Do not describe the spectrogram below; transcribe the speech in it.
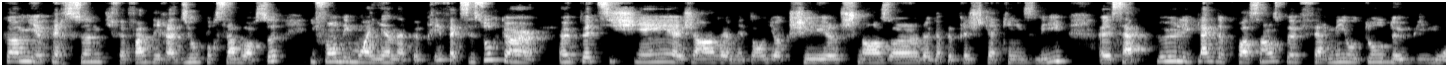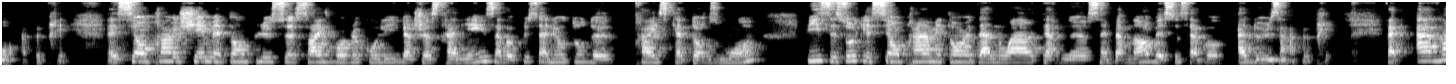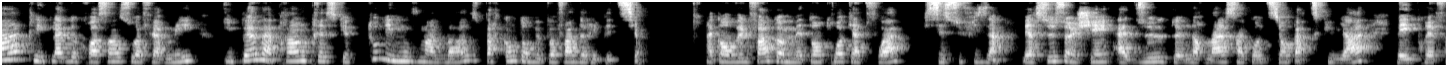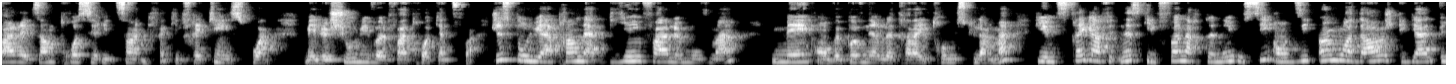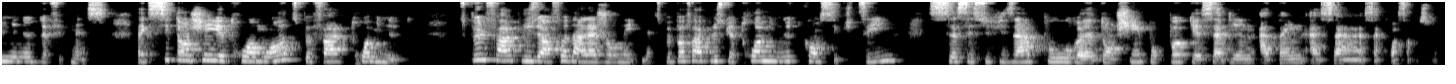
comme il y a personne qui fait faire des radios pour savoir ça, ils font des moyennes à peu près. Fait que c'est sûr qu'un un petit chien, euh, genre, euh, mettons, Yorkshire, Schnauzer, à peu près jusqu'à 15 livres, euh, ça peut, les plaques de croissance peuvent fermer autour de 8 mois, à peu près. si on prend un chien, mettons, plus size border collie, berger australien, ça va plus aller autour de 13-14 mois. Puis c'est sûr que si on prend, mettons, un Danois, un Terre-Neuve, Saint-Bernard, ben ça, ça va à deux ans à peu près. Avant que les plaques de croissance soient fermées, ils peuvent apprendre presque tous les mouvements de base. Par contre, on veut pas faire de répétition. Fait qu'on veut le faire comme, mettons, trois, quatre fois, puis c'est suffisant. Versus un chien adulte normal sans condition particulière, ben, il pourrait faire, exemple, trois séries de cinq. Fait qu'il ferait 15 fois. Mais le chiot, lui, va le faire trois, quatre fois. Juste pour lui apprendre à bien faire le mouvement, mais on veut pas venir le travailler trop musculairement. Puis il une petite règle en fitness qui est fun à retenir aussi. On dit un mois d'âge égale une minute de fitness. Fait si ton chien a trois mois, tu peux faire trois minutes. Tu peux le faire plusieurs fois dans la journée, mais tu peux pas faire plus que trois minutes consécutives. Ça, c'est suffisant pour euh, ton chien pour pas que ça vienne atteindre à sa, sa croissance.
